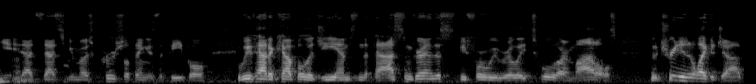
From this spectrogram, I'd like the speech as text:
You- That's that's your most crucial thing is the people. We've had a couple of GMs in the past, and granted, this is before we really tooled our models, who treated it like a job,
